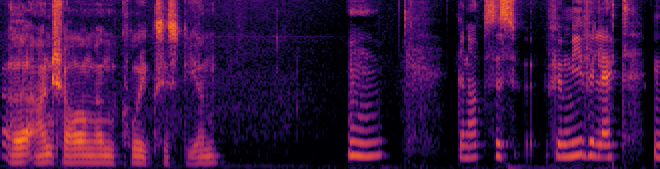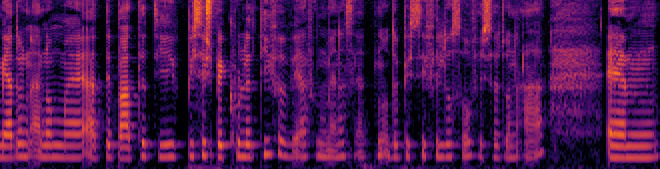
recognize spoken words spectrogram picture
äh, Anschauungen koexistieren. Mhm. Genau, das ist für mich vielleicht mehr dann auch nochmal eine Debatte, die ein bisschen spekulativer wäre von meiner Seite oder ein bisschen philosophischer dann auch. Ähm,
